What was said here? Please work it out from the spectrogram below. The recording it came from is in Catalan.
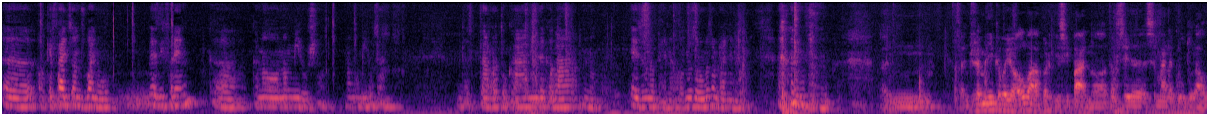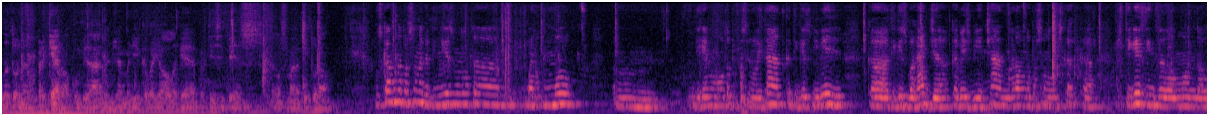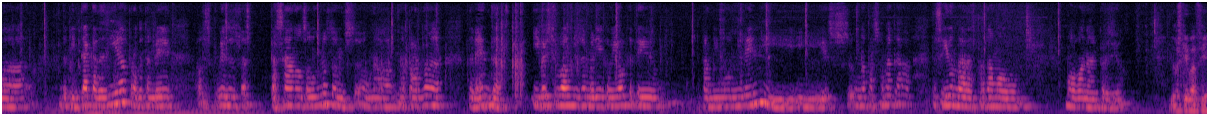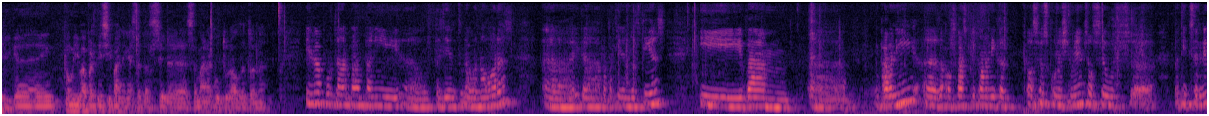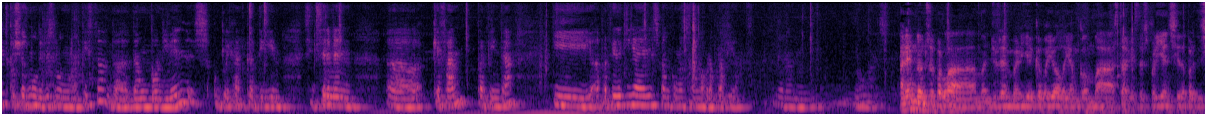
eh, el que faig, doncs, bueno, és diferent, que, que no, no em miro això, no m'ho miro tant. D'estar retocant i d'acabar, no. És una pena, els meus alumnes em renyen. En, en Josep Maria Caballol va participar en la tercera Setmana Cultural de Tona. Per què va convidar en Josep Maria Caballol a que participés en la Setmana Cultural? Buscava una persona que tingués molta, bueno, molt, um, diguem, molta professionalitat, que tingués nivell, que tingués bagatge, que hagués viatjat. M'agrada una persona doncs, que, que estigués dintre del món de, la, de pintar cada dia, però que també els pogués passar als alumnes doncs, una, una part de, de venda. I vaig trobar un Josep Maria Caballol que té per mi molt nivell i, i és una persona que de seguida em va despertar molt, molt bona impressió. Llavors què va fer-hi? Com hi va participar en aquesta tercera Setmana Cultural de Tona? Ell va, portar, va venir, eh, el taller durava 9 hores, eh, era repartit en dos dies, i va, eh, va venir, eh, els va explicar una mica els seus coneixements, els seus eh, petits secrets, que això és molt difícil en un artista, d'un bon nivell, és complicat que et diguin sincerament eh, què fan per pintar, i a partir d'aquí ja ells van començar una obra pròpia, durant 9 hores. Anem doncs a parlar amb en Josep Maria Caballol, i amb com va estar aquesta experiència de participar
